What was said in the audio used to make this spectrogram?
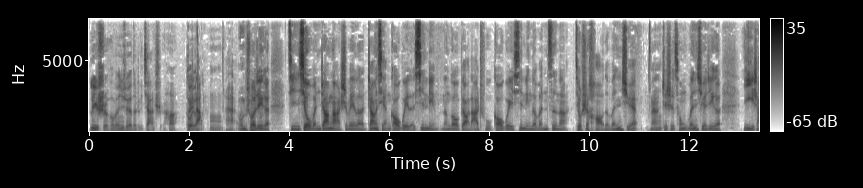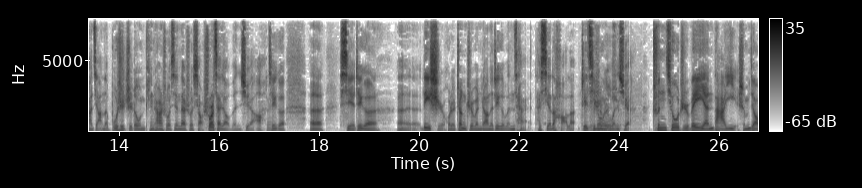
历史和文学的这个价值哈，对的，嗯。哎，我们说这个锦绣文章啊，是为了彰显高贵的心灵，能够表达出高贵心灵的文字呢，就是好的文学。啊、嗯这是从文学这个意义上讲的，不是指的我们平常说现在说小说才叫文学啊。这个，呃，写这个呃历史或者政治文章的这个文采，他写的好了，这其中有文学。春秋之微言大义，什么叫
